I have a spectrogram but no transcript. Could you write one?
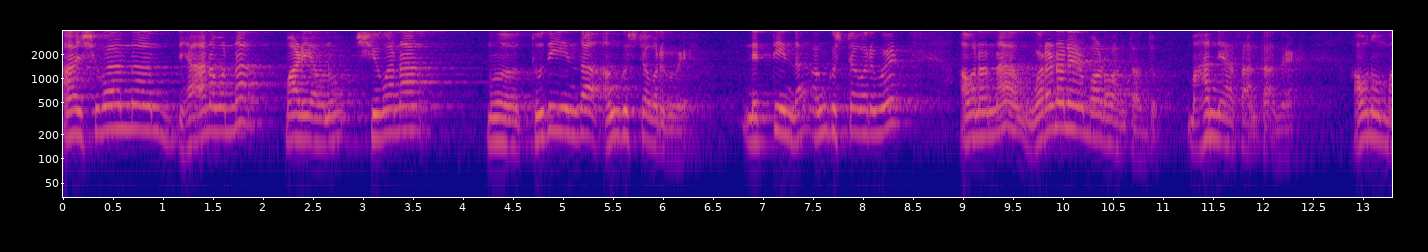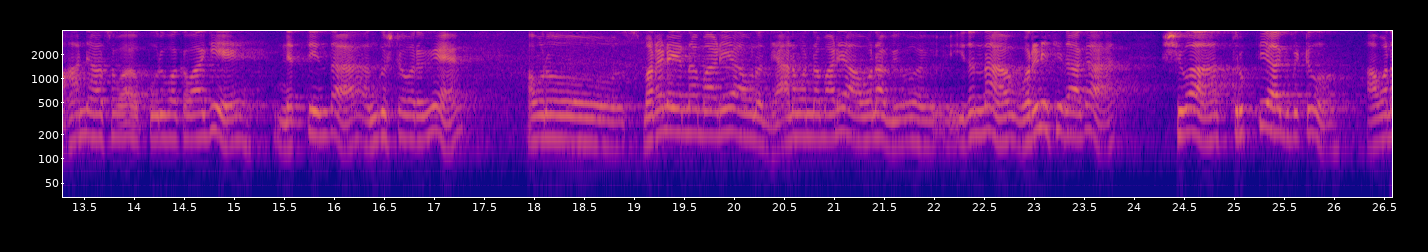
ಆ ಶಿವನ ಧ್ಯಾನವನ್ನು ಮಾಡಿ ಅವನು ಶಿವನ ತುದಿಯಿಂದ ಅಂಗುಷ್ಟವರೆಗೂ ನೆತ್ತಿಯಿಂದ ಅಂಗುಷ್ಟವರೆಗೂ ಅವನನ್ನು ವರ್ಣನೆ ಮಾಡುವಂಥದ್ದು, ಮಹಾನ್ಯಾಸ ಅಂತ ಅಂದರೆ. ಅವನು ಮಹಾನ್ಯಾಸವ ಪೂರ್ವಕವಾಗಿ ನೆತ್ತಿಯಿಂದ ಅಂಗುಷ್ಟವರೆಗೆ ಅವನು ಸ್ಮರಣೆಯನ್ನು ಮಾಡಿ, ಅವನ ಧ್ಯಾನವನ್ನು ಮಾಡಿ, ಅವನ ಇದನ್ನು ವರ್ಣಿಸಿದಾಗ ಶಿವ ತೃಪ್ತಿಯಾಗಿಬಿಟ್ಟು ಅವನ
